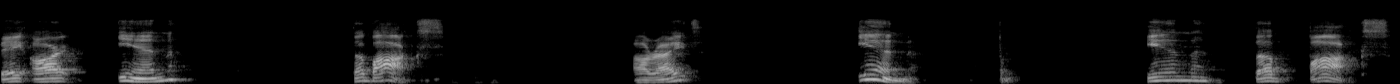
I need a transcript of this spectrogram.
they are in the box. All right. In. In the box.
